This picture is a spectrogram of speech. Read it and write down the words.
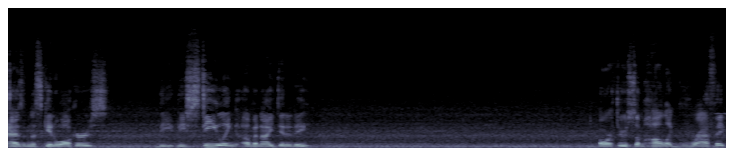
as in the skinwalkers, the, the stealing of an identity or through some holographic,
